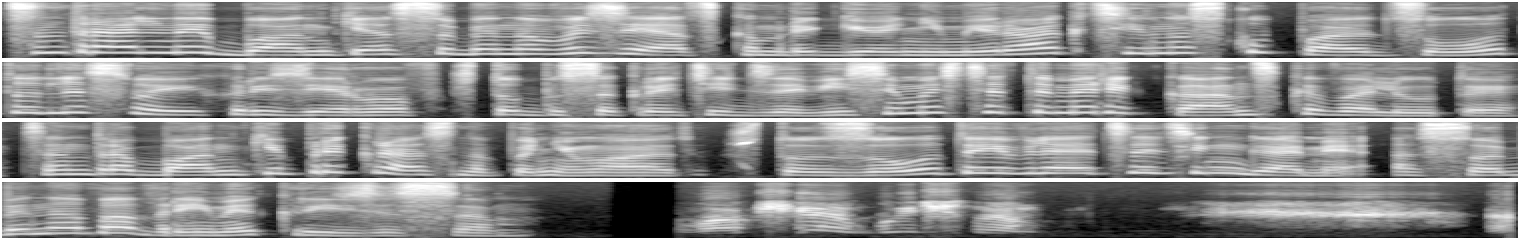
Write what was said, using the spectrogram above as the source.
Центральные банки, особенно в азиатском регионе мира, активно скупают золото для своих резервов, чтобы сократить зависимость от американской валюты. Центробанки прекрасно понимают, что золото является деньгами, особенно во время кризиса. Вообще обычно э,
